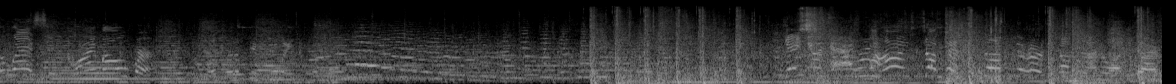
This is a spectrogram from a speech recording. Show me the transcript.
A lesson. Climb over. That's what you're doing. Get your ass behind something! Something to hurt something I know I'm.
